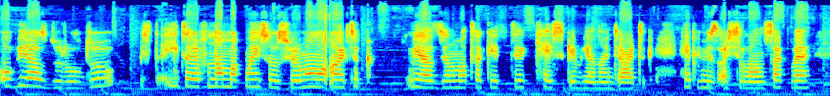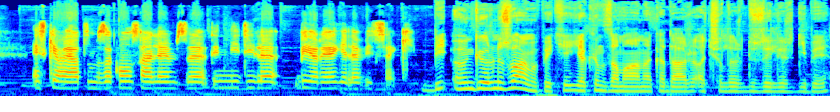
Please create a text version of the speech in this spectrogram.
o biraz duruldu. İşte iyi tarafından bakmaya çalışıyorum ama artık biraz canıma tak etti. Keşke bir an önce artık hepimiz aşılansak ve eski hayatımıza, konserlerimize, dinleyiciyle bir araya gelebilsek. Bir öngörünüz var mı peki? Yakın zamana kadar açılır, düzelir gibi.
